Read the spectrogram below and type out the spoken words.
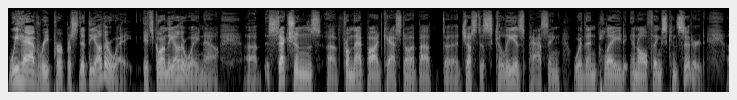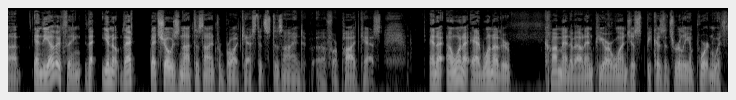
We have repurposed it the other way. It's gone the other way now. Uh, sections uh, from that podcast about uh, Justice Scalia's passing were then played in All Things Considered. Uh, and the other thing that you know that that show is not designed for broadcast; it's designed uh, for podcast. And I, I want to add one other comment about NPR One, just because it's really important with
